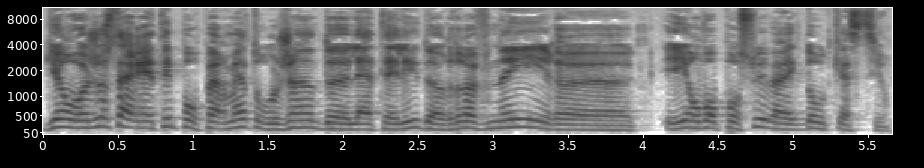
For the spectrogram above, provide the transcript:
Guy, on va juste arrêter pour permettre aux gens de la télé de revenir euh, et on va poursuivre avec d'autres questions.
